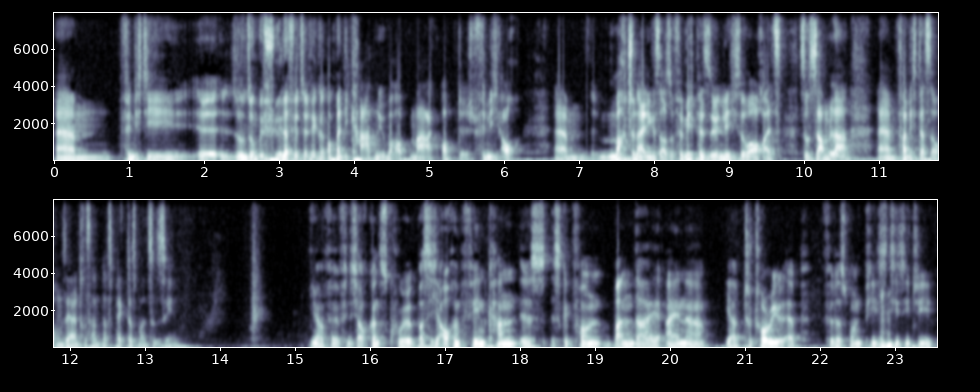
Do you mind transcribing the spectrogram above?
ähm, finde ich die, äh, so, so ein Gefühl dafür zu entwickeln, ob man die Karten überhaupt mag, optisch, finde ich auch, ähm, macht schon einiges. Also für mich persönlich, so auch als so Sammler, ähm, fand ich das auch einen sehr interessanten Aspekt, das mal zu sehen. Ja, finde ich auch ganz cool. Was ich auch empfehlen kann, ist, es gibt von Bandai eine ja, Tutorial-App für das One Piece TCG.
